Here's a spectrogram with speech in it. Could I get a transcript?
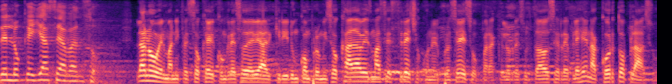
de lo que ya se avanzó. La Nobel manifestó que el Congreso debe adquirir un compromiso cada vez más estrecho con el proceso para que los resultados se reflejen a corto plazo.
